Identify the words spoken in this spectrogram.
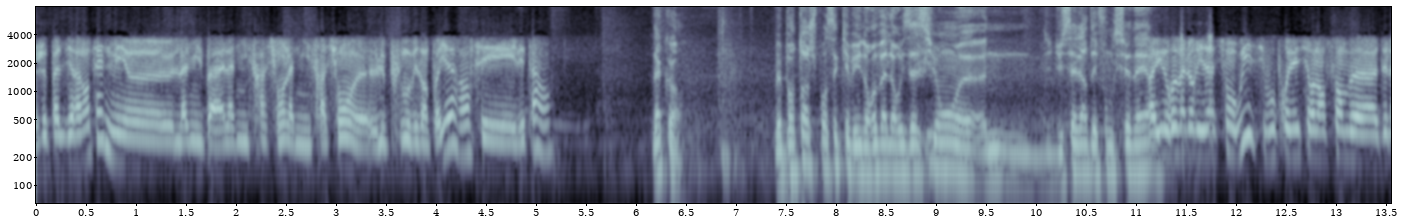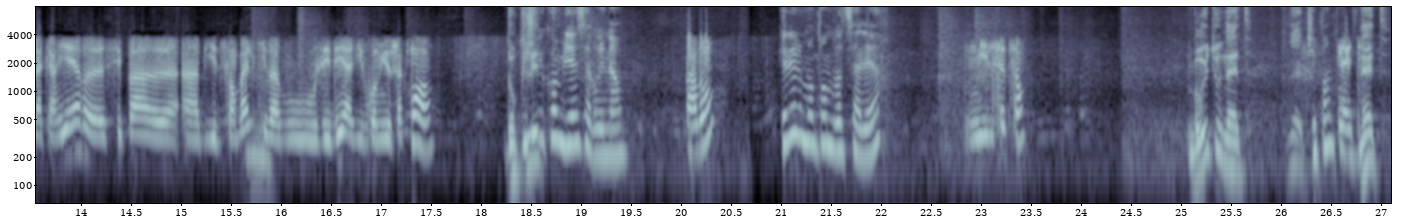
Je vais pas le dire à l'antenne, mais euh, bah, l'administration, l'administration, euh, le plus mauvais employeur, hein, c'est l'État. hein. D'accord. Mais pourtant, je pensais qu'il y avait une revalorisation euh, du salaire des fonctionnaires. Bah, une revalorisation, oui. Si vous prenez sur l'ensemble euh, de la carrière, euh, c'est pas euh, un billet de 100 balles qui va vous aider à vivre mieux chaque mois. hein. Donc, les... combien, Sabrina? Pardon? Quel est le montant de votre salaire? 1700 brut ou net? J'ai pas entendu. Net. Net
